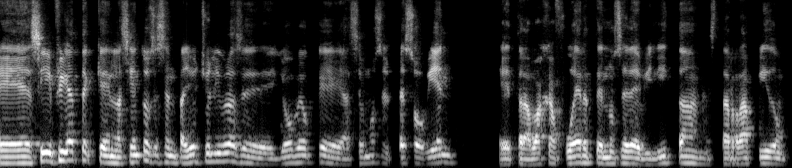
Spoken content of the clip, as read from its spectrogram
Eh, sí, fíjate que en las 168 libras eh, yo veo que hacemos el peso bien, eh, trabaja fuerte, no se debilita, está rápido,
